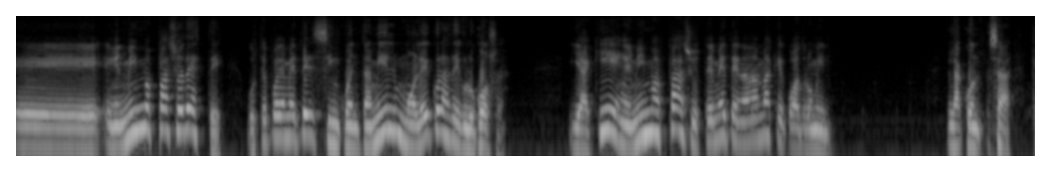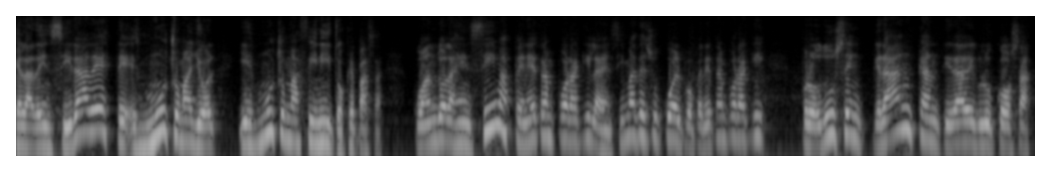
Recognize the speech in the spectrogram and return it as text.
eh, en el mismo espacio de este, usted puede meter 50.000 moléculas de glucosa. Y aquí en el mismo espacio usted mete nada más que 4.000. o sea, que la densidad de este es mucho mayor y es mucho más finito. ¿Qué pasa? Cuando las enzimas penetran por aquí, las enzimas de su cuerpo penetran por aquí, producen gran cantidad de glucosa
